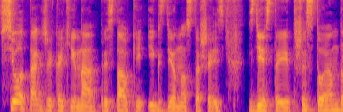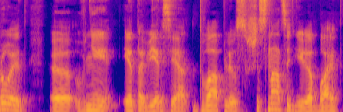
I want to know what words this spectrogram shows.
Все так же, как и на приставке X96. Здесь стоит шестой Android, э, в ней эта версия 2 плюс 16 гигабайт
